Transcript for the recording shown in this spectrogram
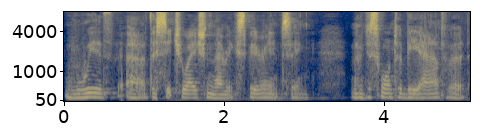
with uh, the situation they're experiencing. And they just want to be out of it.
